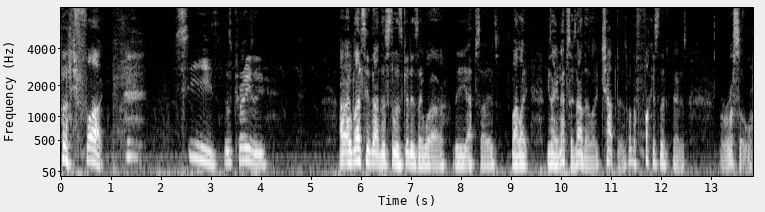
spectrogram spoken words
Holy fuck. Jeez, it was crazy. I- I'm glad to see that they're still as good as they were, the episodes. Well, like, these ain't even episodes, are they? Like, chapters. What the fuck is the. There it is. Russell.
